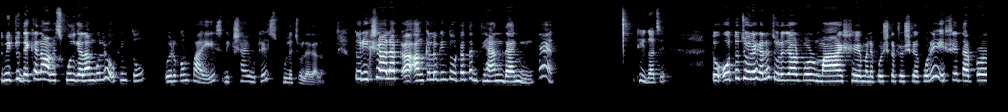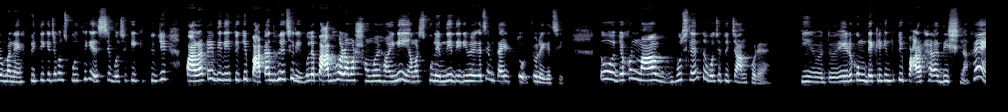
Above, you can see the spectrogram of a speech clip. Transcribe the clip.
তুমি একটু দেখে নাও, আমি স্কুল গেলাম বলে ও কিন্তু ওই রকম পায়ে রিক্সায় উঠে স্কুলে চলে গেল। তো রিক্সাওয়ালা আঙ্কেলও কিন্তু ওটাতে ধ্যান দেননি হ্যাঁ? ঠিক আছে। তো ও তো চলে গেল, চলে যাওয়ার পর মা এসে মানে পরিষ্কার টরিষ্কার করে এসে তারপর মানে প্রীতিকে যখন স্কুল থেকে এসছে, বলছে কি তুই যে পাড়াটে দিদি, তুই কি পাটা ধুয়েছিলি? বলে পা ধোয়ার আমার সময় হয়নি, আমার স্কুল এমনি দেরি হয়ে গেছে, আমি তাই তো চলে গেছি। তো যখন মা বুঝলেন, তো বলছে তুই চান করে আয়। কি এরকম দেখলে কিন্তু তুই পাড়া ঠাড়া দিস না হ্যাঁ?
